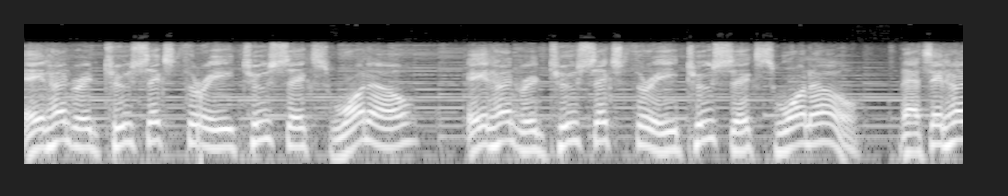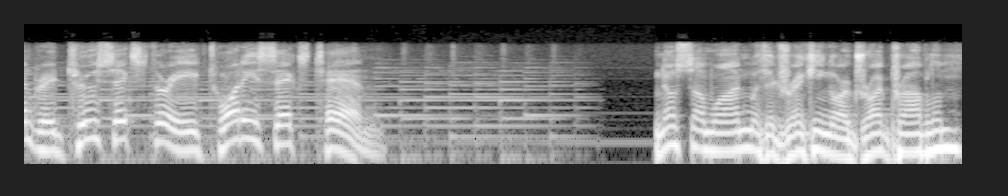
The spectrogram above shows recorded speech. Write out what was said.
800 263 2610. 800 263 2610. That's 800 263 2610. Know someone with a drinking or drug problem?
